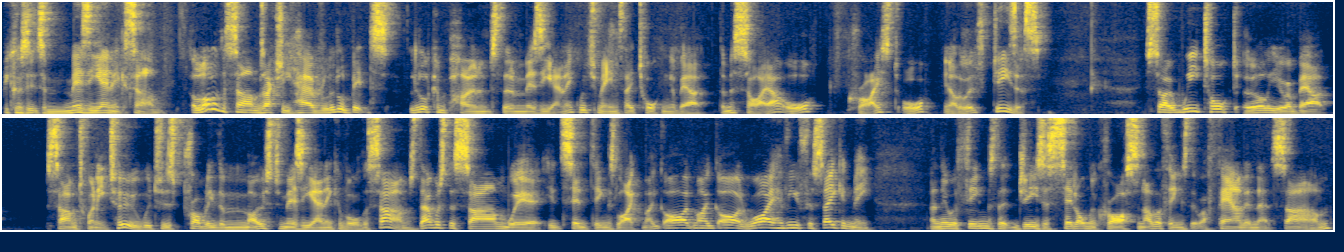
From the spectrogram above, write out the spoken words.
because it's a messianic psalm. A lot of the psalms actually have little bits, little components that are messianic, which means they're talking about the Messiah or Christ, or in other words, Jesus. So we talked earlier about Psalm 22, which is probably the most messianic of all the Psalms. That was the Psalm where it said things like, My God, my God, why have you forsaken me? And there were things that Jesus said on the cross and other things that were found in that Psalm.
